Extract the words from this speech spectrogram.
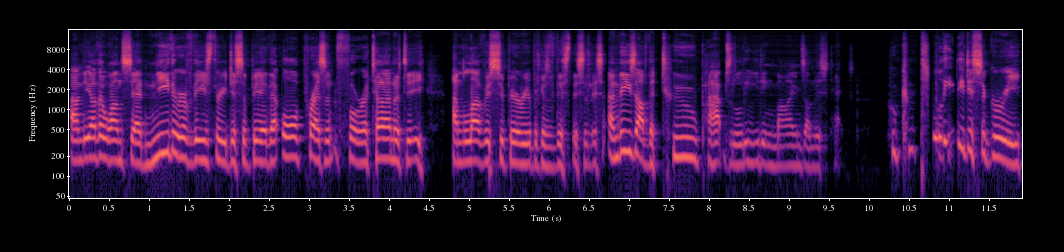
And the other one said, neither of these three disappear. They're all present for eternity. And love is superior because of this, this, and this. And these are the two perhaps leading minds on this text who completely disagree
